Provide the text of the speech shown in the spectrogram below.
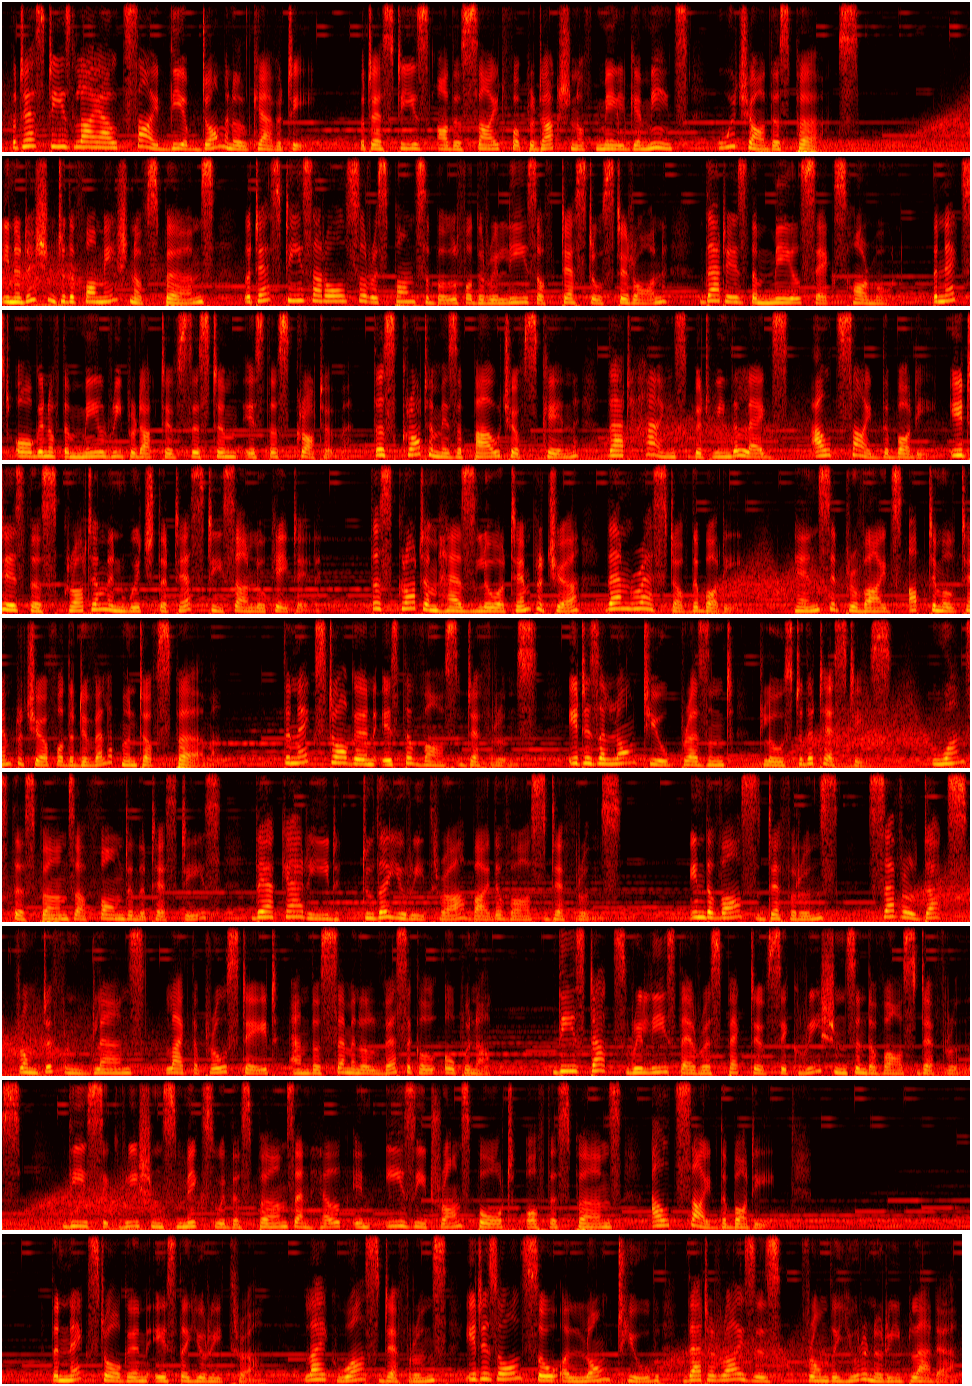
The testes lie outside the abdominal cavity. The testes are the site for production of male gametes, which are the sperms. In addition to the formation of sperms, the testes are also responsible for the release of testosterone, that is the male sex hormone. The next organ of the male reproductive system is the scrotum. The scrotum is a pouch of skin that hangs between the legs outside the body. It is the scrotum in which the testes are located. The scrotum has lower temperature than rest of the body. Hence, it provides optimal temperature for the development of sperm. The next organ is the vas deferens. It is a long tube present close to the testes. Once the sperms are formed in the testes, they are carried to the urethra by the vas deferens. In the vas deferens, several ducts from different glands like the prostate and the seminal vesicle open up. These ducts release their respective secretions in the vas deferens. These secretions mix with the sperms and help in easy transport of the sperms outside the body. The next organ is the urethra. Like vas deferens, it is also a long tube that arises from the urinary bladder.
